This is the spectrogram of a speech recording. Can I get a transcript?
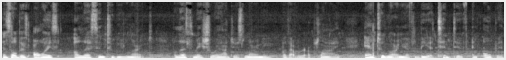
And so there's always a lesson to be learned. But let's make sure we're not just learning, but that we're applying. And to learn, you have to be attentive and open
